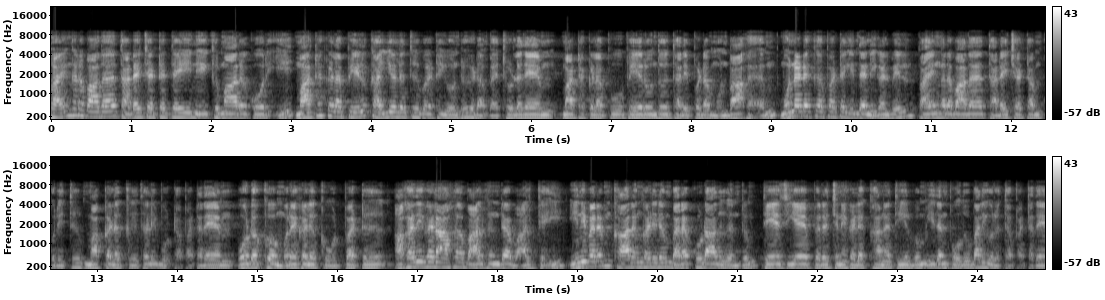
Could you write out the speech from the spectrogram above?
பயங்கரவாத தடை சட்டத்தை நீக்குமாறு கோரி மட்டக்களப்பில் கையெழுத்து வேட்டையொன்று இடம்பெற்றுள்ளது. மட்டக்களப்பு பேருந்து தரிப்பிடம் முன்பாக முன்னெடுக்கப்பட்ட இந்த நிகழ்வில் பயங்கரவாத தடை சட்டம் குறித்து மக்களுக்கு தெளிவூட்டப்பட்டது. ஒடுக்கும் முறைகளுக்கு உட்பட்டு அகதிகளாக வாழ்கின்ற வாழ்க்கை இனிவரும் காலங்களிலும் வரக்கூடாது என்றும் தேசிய பிரச்சினைகளுக்கான தீர்வும் இதன் போது வலியுறுத்தப்பட்டது.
